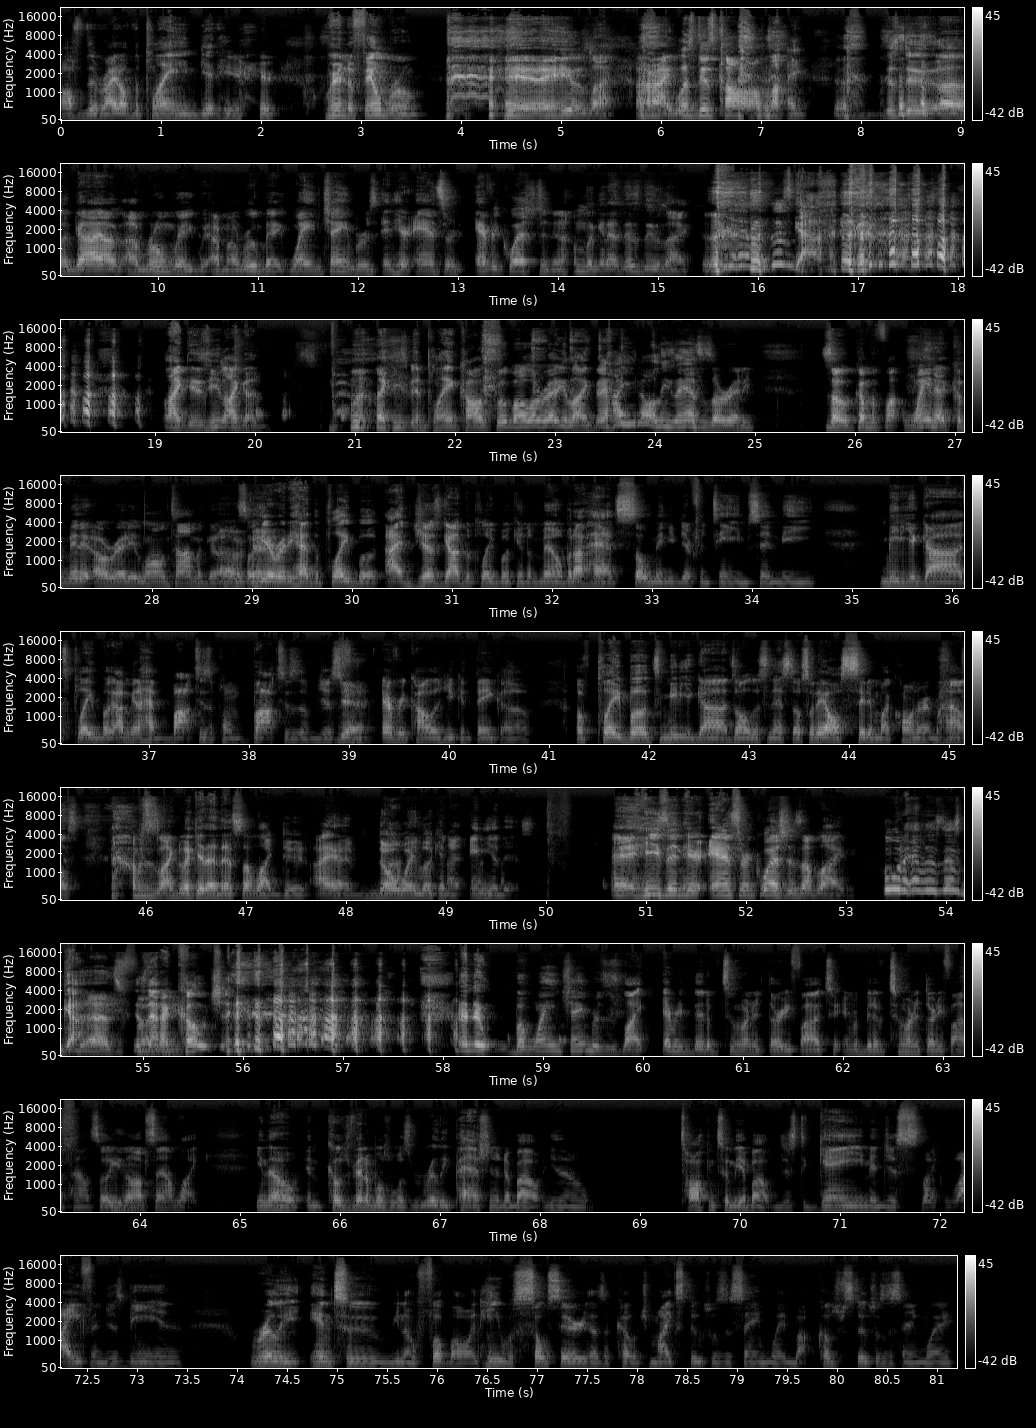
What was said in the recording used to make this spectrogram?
off the right off the plane, get here. We're in the film room. and he was like, "All right, what's this call?" I'm like, "This dude, uh, guy, I, I roommate, with- uh, my roommate Wayne Chambers, in here answering every question," and I'm looking at this dude like, "Who the hell is this guy?" like, is he like a like he's been playing college football already? Like, how you know all these answers already? So come to find, Wayne had committed already a long time ago, so he already had the playbook. I just got the playbook in the mail, but I've had so many different teams send me media guides, playbook. I mean, I have boxes upon boxes of just Yeah. every college you can think of, of playbooks, media guides, all this and that stuff. So they all sit in my corner at my house. I'm just like looking at that stuff, like, dude, I have no way looking at any of this. And he's in here answering questions. I'm like, who the hell is this guy? Is that a coach? and then, but Wayne Chambers is like every bit of 235, to every bit of 235 pounds. So, you know, Mhm. I'm saying, I'm like, you know, and Coach Venables was really passionate about, you know, talking to me about just the game and just like life and just being really into, you know, football. And he was so serious as a coach. Mike Stoops was the same way. Coach Stoops was the same way.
